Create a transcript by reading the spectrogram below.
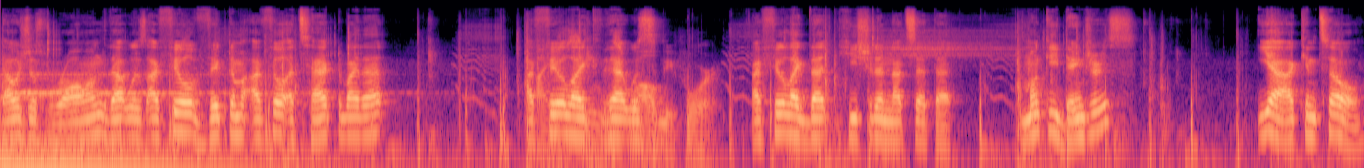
That was just wrong. That was I feel victim I feel attacked by that. I feel have like that was before. I feel like that he should have not said that. Monkey dangerous? Yeah, I can tell.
